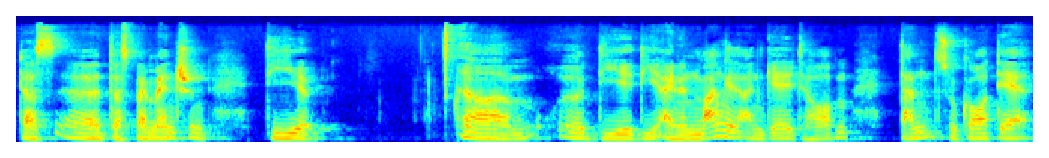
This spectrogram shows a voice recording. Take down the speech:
dass, äh, dass bei Menschen, die die, die einen Mangel an Geld haben, dann sogar der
